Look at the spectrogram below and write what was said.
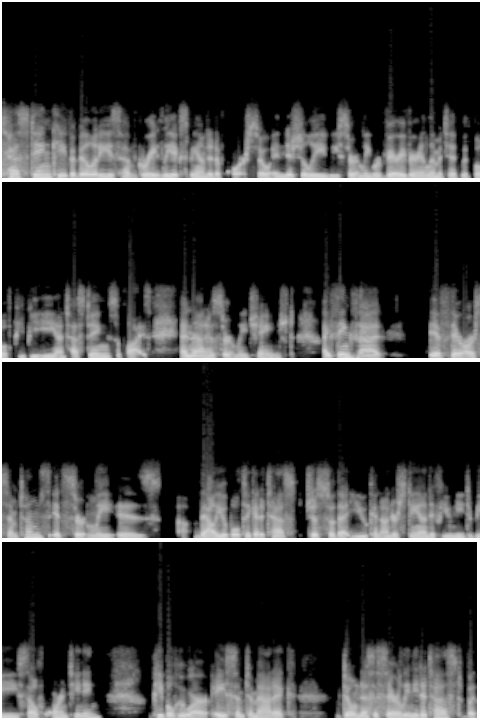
testing capabilities have greatly expanded, of course. So initially, we certainly were very, very limited with both PPE and testing supplies. And that has certainly changed. I think that if there are symptoms, it certainly is uh, valuable to get a test just so that you can understand if you need to be self quarantining. People who are asymptomatic, don't necessarily need a test, but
